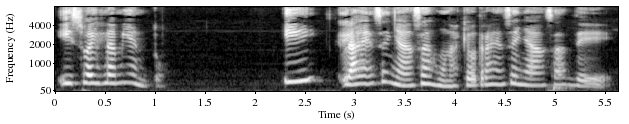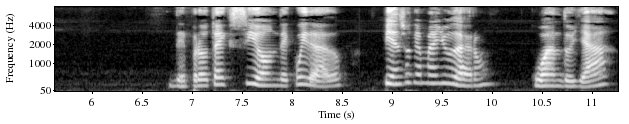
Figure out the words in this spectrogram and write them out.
y su aislamiento. Y las enseñanzas, unas que otras enseñanzas de, de protección, de cuidado, pienso que me ayudaron cuando ya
